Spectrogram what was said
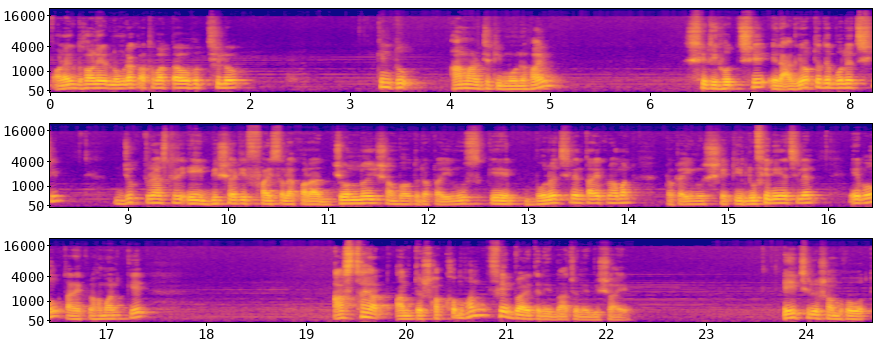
অনেক ধরনের নোংরা কথাবার্তাও হচ্ছিল। কিন্তু আমার যেটি মনে হয়, সেটি হচ্ছে, এর আগেও আপনাদের বলেছি, যুক্তরাষ্ট্রের এই বিষয়টি ফয়সলা করার জন্যই সম্ভবত ডক্টর ইউনুসকে বলেছিলেন তারেক রহমান। ডক্টর ইউনুস সেটি লুফে নিয়েছিলেন এবং তারেক রহমানকে আস্থায় আনতে সক্ষম হন ফেব্রুয়ারিতে নির্বাচনের বিষয়ে। এই ছিল সম্ভবত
